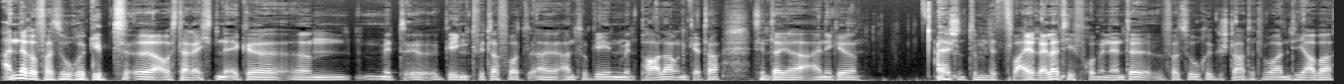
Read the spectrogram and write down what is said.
andere Versuche gibt, äh, aus der rechten Ecke ähm, mit äh, gegen Twitter fort, anzugehen. Mit Parler und Getter sind da ja einige äh, schon zumindest zwei relativ prominente Versuche gestartet worden, die aber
